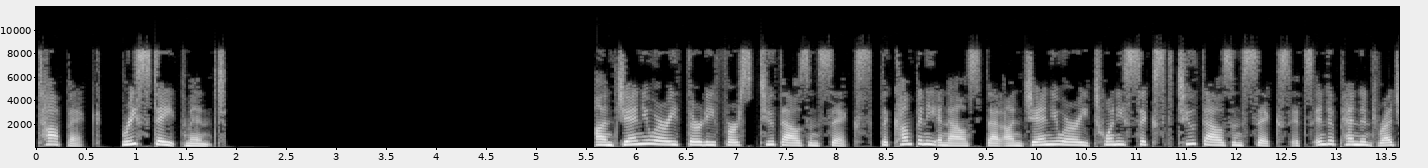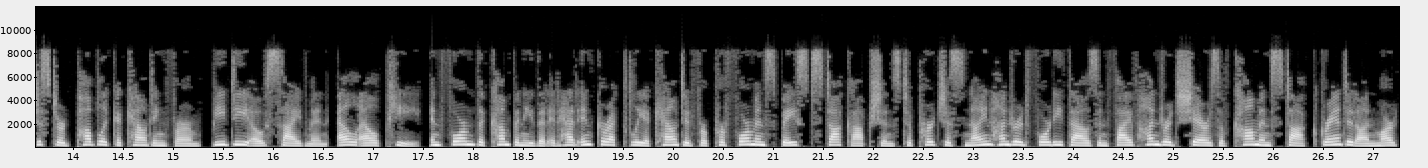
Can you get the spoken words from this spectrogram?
Topic: Restatement. On January 31, 2006, the company announced that on January 26, 2006 its independent registered public accounting firm, BDO Seidman, LLP, informed the company that it had incorrectly accounted for performance-based stock options to purchase 940,500 shares of common stock granted on March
